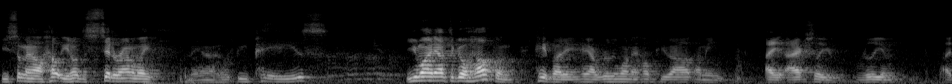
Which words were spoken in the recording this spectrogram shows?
You somehow help. You don't just sit around and wait, man, I hope he pays. You might have to go help him. Hey, buddy, hey, I really want to help you out. I mean, I, I actually really am, I,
